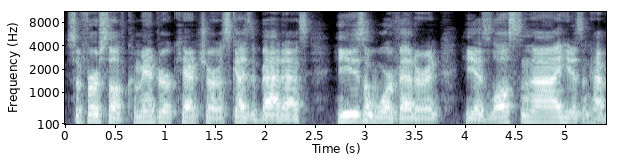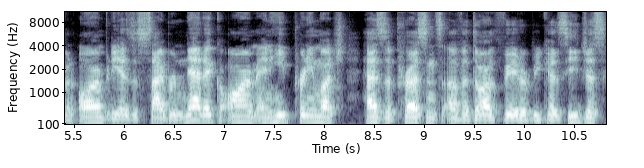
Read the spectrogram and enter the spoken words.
So first off, Commander Kanchar, this guy's a badass. He is a war veteran. He has lost an eye. He doesn't have an arm, but he has a cybernetic arm, and he pretty much has the presence of a Darth Vader because he just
